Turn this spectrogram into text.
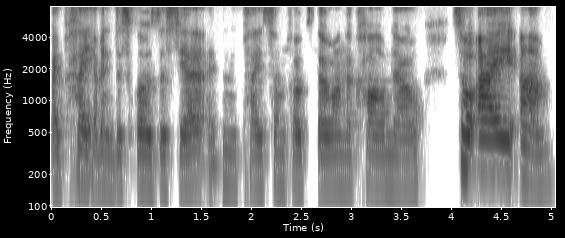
I probably haven't disclosed this yet. I probably some folks though on the call know. So I um,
